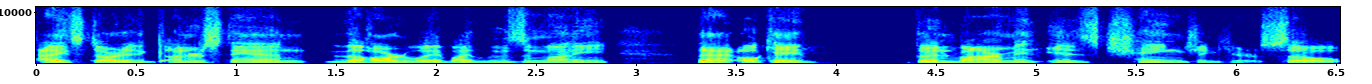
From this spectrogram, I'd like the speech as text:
I started to understand the hard way by losing money that okay, the environment is changing here. So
